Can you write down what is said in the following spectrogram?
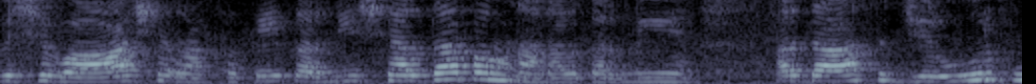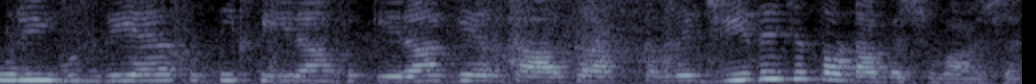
ਵਿਸ਼ਵਾਸ ਰੱਖ ਕੇ ਕਰਨੀ ਸ਼ਰਧਾ ਭਾਵਨਾ ਨਾਲ ਕਰਨੀ ਹੈ। ਅਰਦਾਸ ਜ਼ਰੂਰ ਪੂਰੀ ਹੁੰਦੀ ਹੈ। ਤੁਸੀਂ ਪੀਰਾਂ, ਫਕੀਰਾਂ ਅੱਗੇ ਅਰਦਾਸ ਰੱਖ ਸਕਦੇ, ਜਿਹਦੇ 'ਚ ਤੁਹਾਡਾ ਵਿਸ਼ਵਾਸ ਹੈ।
